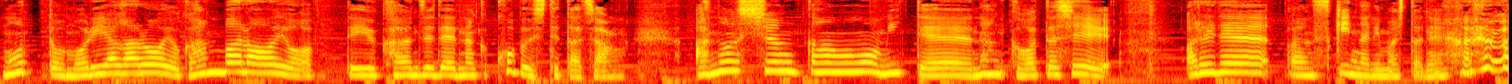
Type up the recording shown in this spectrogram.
もっと盛り上がろうよ頑張ろうよっていう感じでなんか鼓舞してたじゃん。あの瞬間を見てなんか私あれで好きになりましたね。あれは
